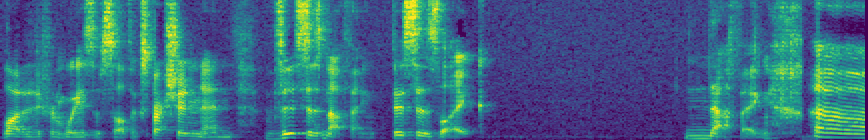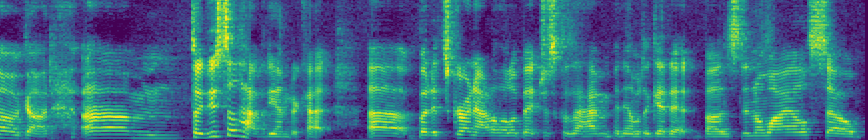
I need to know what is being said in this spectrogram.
a lot of different ways of self-expression, and this is nothing. This is like nothing. Oh god. Um, so I do still have the undercut, uh, but it's grown out a little bit just because I haven't been able to get it buzzed in a while. So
